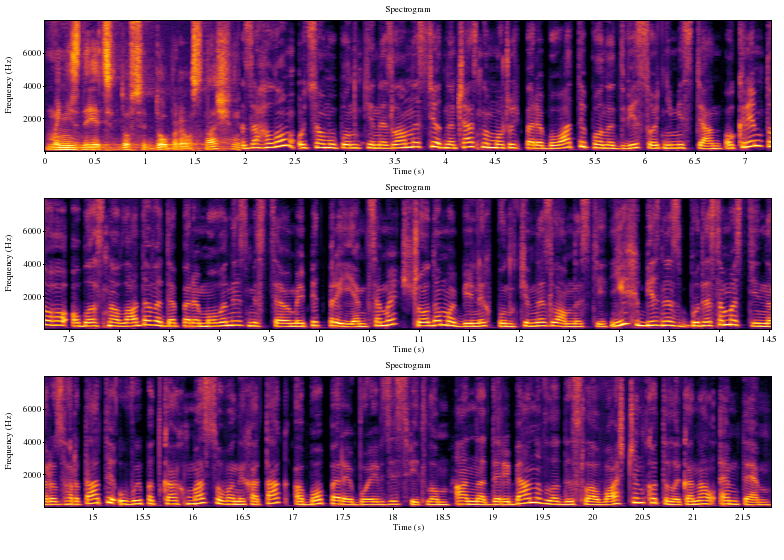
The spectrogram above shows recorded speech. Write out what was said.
мені здається досить добре оснащений. Загалом у цьому пункті незламності одночасно можуть перебувати понад дві сотні містян. Окрім того, обласна влада веде перемовини з місцевими підприємцями щодо мобільних пунктів незламності. Їх бізнес буде самостійно розгортати у випадках масованих атак або перебоїв зі світлом. Анна Деребян, Владислав Ващенко, телеканал МТМ.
